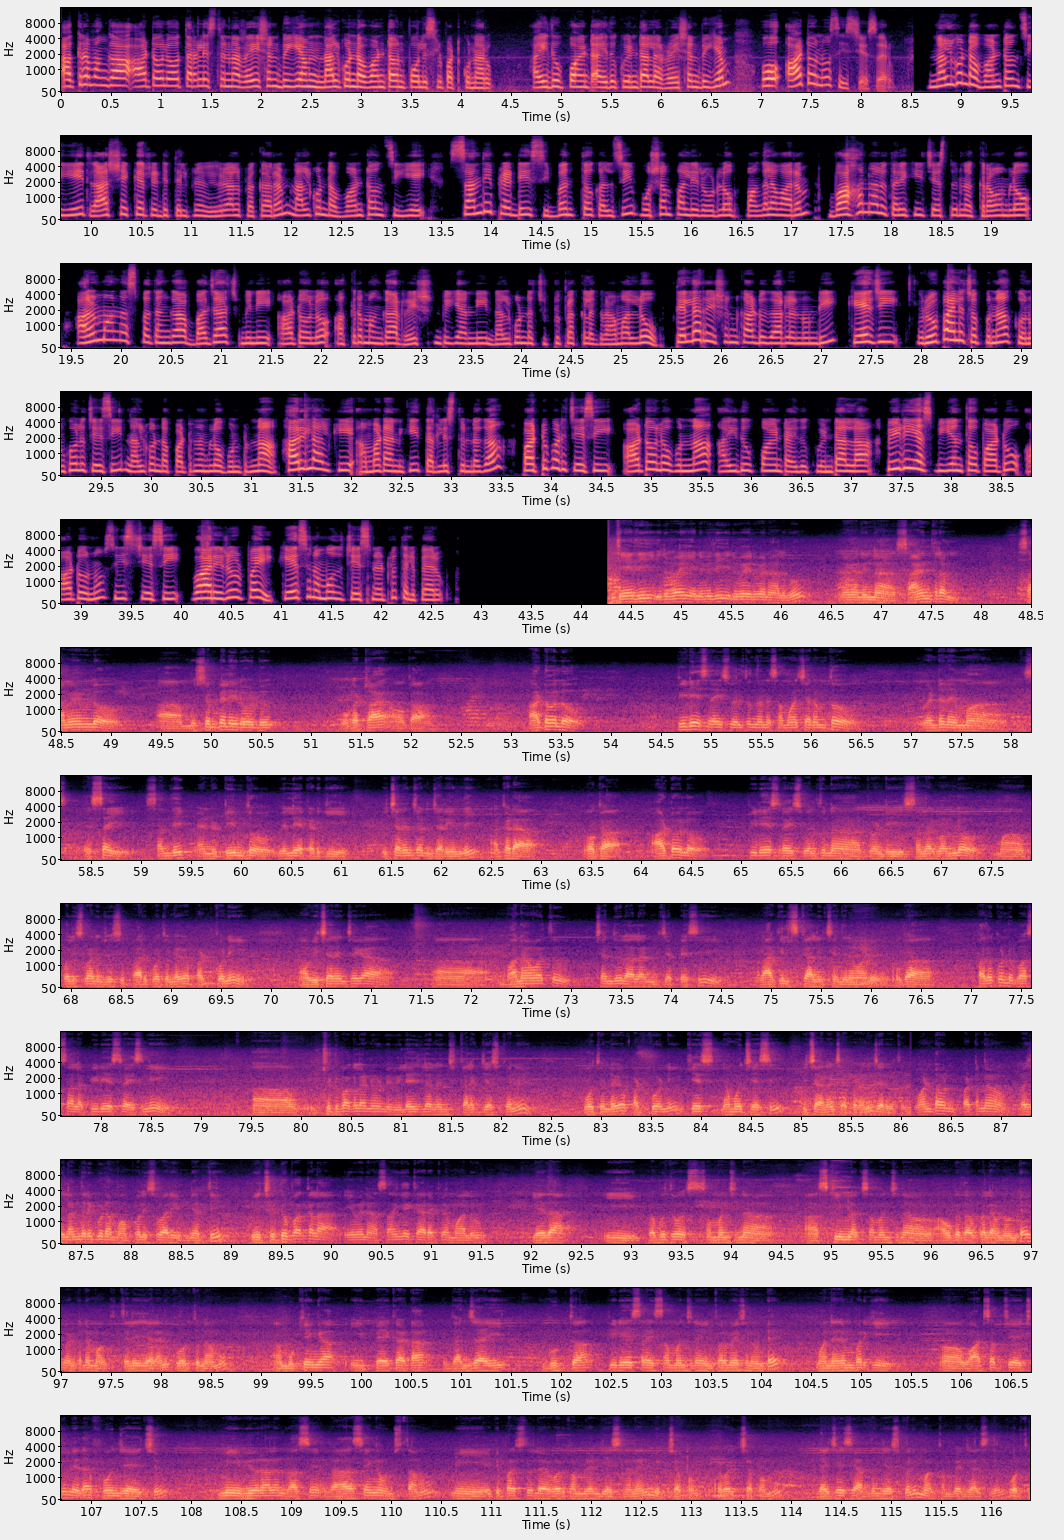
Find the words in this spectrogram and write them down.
అక్రమంగా ఆటోలో తరలిస్తున్న రేషన్ బియ్యం నల్గొండ వన్ టౌన్ పోలీసులు పట్టుకున్నారు. ఐదు పాయింట్ ఐదు క్వింటాల రేషన్ బియ్యం ఓ ఆటోను సీజ్ చేశారు. Nalgonda one town CI Rajasekhar Reddy తెలిపిన వివరాల ప్రకారం Nalgonda one town CI Sandeep Reddy సిబ్బందితో కలిసి ముషంపల్లి రోడ్లో మంగళవారం వాహనాలు తనిఖీ చేస్తున్న క్రమంలో అనుమానాస్పదంగా బజాజ్ మినీ ఆటోలో అక్రమంగా రేషన్ బియ్యాన్ని నల్గొండ చుట్టుప్రక్కల గ్రామాల్లో తెల్ల రేషన్ కార్డుదారుల నుండి కేజీ రూపాయల చొప్పున కొనుగోలు చేసి నల్గొండ పట్టణంలో ఉంటున్న హరిలాల్కి అమ్మడానికి తరలిస్తుండగా పట్టుబడి చేసి ఆటోలో ఉన్న ఐదు పాయింట్ ఐదు క్వింటాల పీడీఎస్ బియ్యంతో పాటు ఆటోను సీజ్ చేసి వారిరువురిపై కేసు నమోదు చేసినట్లు తెలిపారు. తేదీ ఇరవై ఎనిమిది ఇరవై ఇరవై నాలుగు. అనగా నిన్న సాయంత్రం సమయంలో ఆ ముషంపల్లి రోడ్డు ఒక ట్రా ఒక ఆటోలో పీడిఎస్ రైస్ వెళ్తుందన్న సమాచారంతో వెంటనే మా ఎస్ఐ సందీప్ అండ్ టీంతో వెళ్ళి అక్కడికి విచారించడం జరిగింది. అక్కడ ఒక ఆటోలో పీడిఎస్ రైస్ వెళ్తున్నటువంటి సందర్భంలో మా పోలీస్ వారిని చూసి పారిపోతుండగా పట్టుకొని విచారించగా బనావత్ చందులాల్ అని చెప్పేసి రాకిల్స్ కాలనీకి చెందినవాడు ఒక పదకొండు బస్తాల పీడిఎస్ రైస్ని చుట్టుపక్కల నుండి విలేజ్ల నుంచి కలెక్ట్ చేసుకొని పోతుండగా పట్టుకొని కేసు నమోదు చేసి విచారణ చెప్పడం జరుగుతుంది. వన్ టౌన్ పట్టణ ప్రజలందరికీ కూడా మా పోలీసు వారి విజ్ఞప్తి మీ చుట్టుపక్కల ఏమైనా అసాంఘిక కార్యక్రమాలు లేదా ఈ ప్రభుత్వం సంబంధించిన స్కీమ్లకు సంబంధించిన అవకతవకలు ఏమైనా ఉంటే వెంటనే మాకు తెలియజేయాలని కోరుతున్నాము. ముఖ్యంగా ఈ పేకాట గంజాయి గుట్కా పీడిఎస్ రైస్ సంబంధించిన ఇన్ఫర్మేషన్ ఉంటే మా నెంబర్కి వాట్సాప్ చేయొచ్చు లేదా ఫోన్ చేయొచ్చు. మీ వివరాలను రహస్య రహస్యంగా ఉంచుతాము. మీ ఎట్టి పరిస్థితుల్లో ఎవరు కంప్లైంట్ చేసినారని మీకు చెప్పము ఎవరికి చెప్పము. దయచేసి అర్థం చేసుకొని మాకు కంప్లైంట్ చేయాల్సిందని కోరుతున్నాం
